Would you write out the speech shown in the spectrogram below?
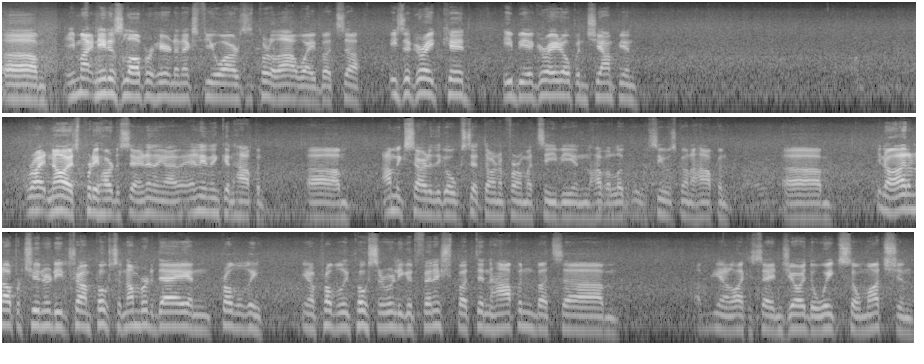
um, he might need his lobber here in the next few hours, let's put it that way. But uh, he's a great kid. He'd be a great Open champion. Right now, it's pretty hard to say anything. Uh, anything can happen. Um, I'm excited to go sit down in front of my TV and have a look, see what's going to happen. Um, you know, I had an opportunity to try and post a number today, and probably, you know, probably post a really good finish, but didn't happen. But um, you know, like I said, enjoyed the week so much, and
